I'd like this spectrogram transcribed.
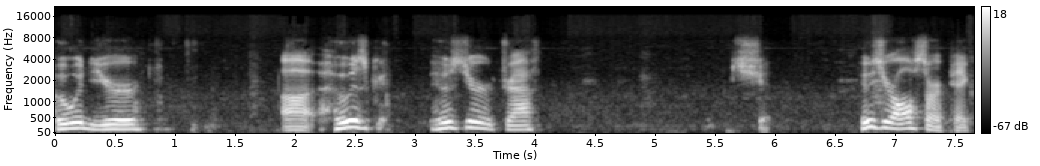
who would your uh, who is who's your draft shit? Who's your all star pick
